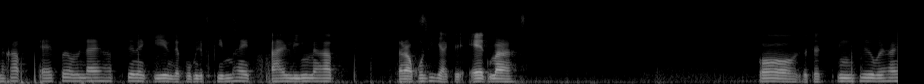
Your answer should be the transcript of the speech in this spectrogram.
นะครับแอดเพิ่มมันได้ครับชื่อในเกมเดี๋ยวผมจะพิมพ์ให้ใต้ลิงก์นะครับ สำหรับคนที่อยากจะแอดมา ก็เดี๋ยวจะทิ้งชื่อไว้ให้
